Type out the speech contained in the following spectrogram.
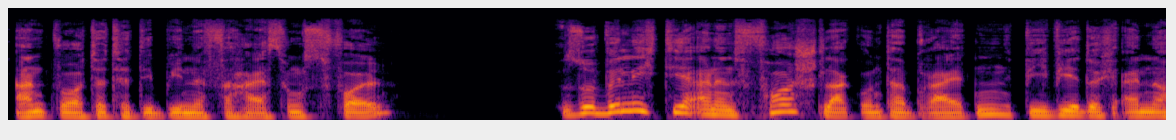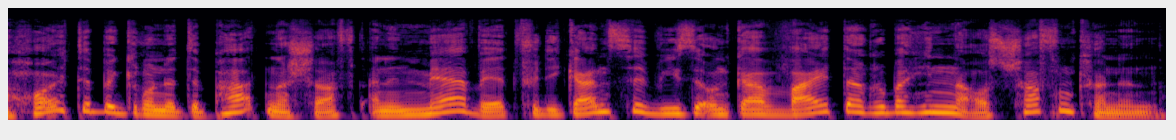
antwortete die Biene verheißungsvoll, so will ich dir einen Vorschlag unterbreiten, wie wir durch eine heute begründete Partnerschaft einen Mehrwert für die ganze Wiese und gar weit darüber hinaus schaffen können.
